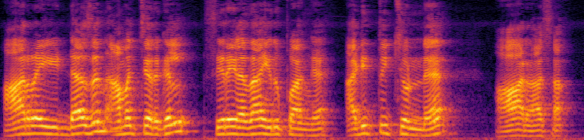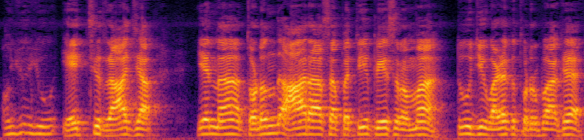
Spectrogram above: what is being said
அரை டசன் அமைச்சர்கள் சிறையில் தான் இருப்பாங்க. அடித்து சொன்ன ஆ ராசா. ஐயோ எச் ராஜா. ஏன்னா தொடர்ந்து ஆ ராசா பற்றியே பேசுகிறோமா டூ ஜி வழக்கு தொடர்பாக.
